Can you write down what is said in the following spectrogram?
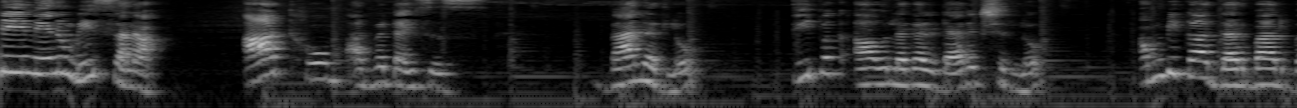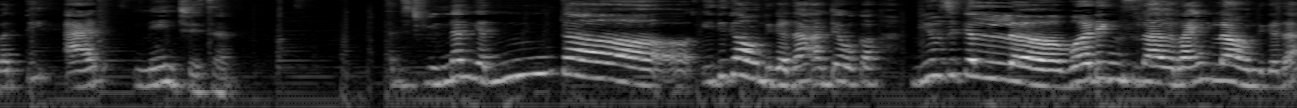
అండి నేను మీ సనా. ఆర్ట్ హోమ్ అడ్వర్టైజర్స్ బ్యానర్లో దీపక్ ఆవుల గారి డైరెక్షన్లో అంబికా దర్బార్ బత్తి యాడ్ నేను చేశాను. అది వినడానికి ఎంత ఇదిగా ఉంది కదా అంటే ఒక మ్యూజికల్ వర్డింగ్స్ uh, లా రైమ్ లా ఉంది కదా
